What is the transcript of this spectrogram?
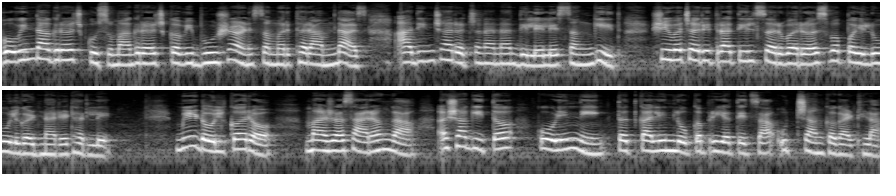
गोविंदाग्रज कुसुमाग्रज कविभूषण समर्थ रामदास आदींच्या रचनांना दिलेले संगीत शिवचरित्रातील सर्व रस व पैलू उलगडणारे ठरले. मी डोलकर माझ्या सारंगा अशा गीत कोळींनी तत्कालीन लोकप्रियतेचा उच्चांक गाठला.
